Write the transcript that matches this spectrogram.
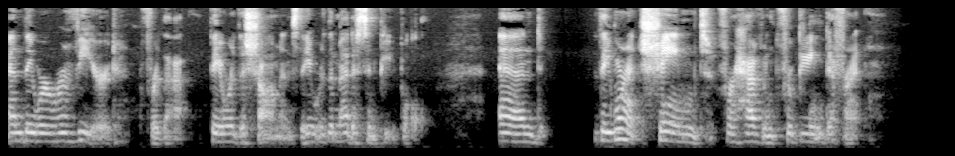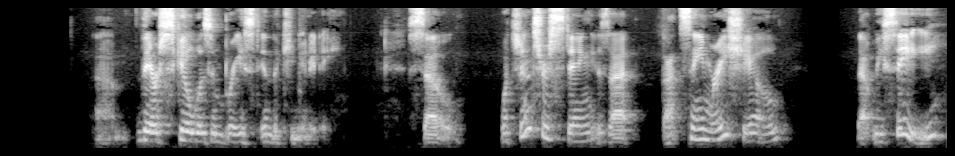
and they were revered for that. They were the shamans, they were the medicine people. And they weren't shamed for having for being different. Um, their skill was embraced in the community. So What's interesting is that that same ratio that we see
